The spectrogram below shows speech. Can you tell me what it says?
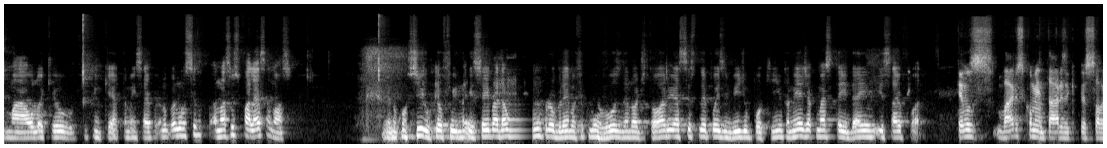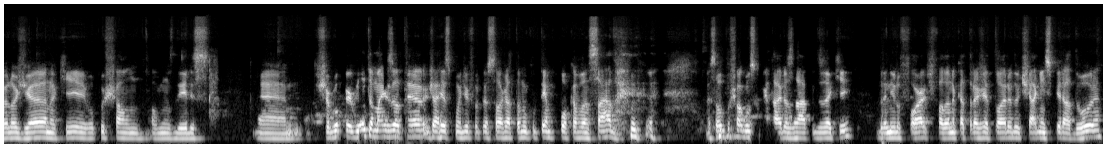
numa aula que eu fico inquieto, também saio. Eu não, eu não, consigo, eu não assisto palestra nossa. Eu não consigo, porque eu fui, isso aí vai dar um, um, problema, eu fico nervoso dentro do auditório e assisto depois em vídeo um pouquinho também, já começo a ter ideia e saio fora. Temos vários comentários aqui, pessoal, elogiando aqui, vou puxar um, alguns deles. É, chegou pergunta, mas eu até já respondi, foi pessoal, já estamos com o tempo pouco avançado. mas só vou puxar alguns comentários rápidos aqui. Danilo Forte falando que a trajetória do Thiago é inspiradora.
